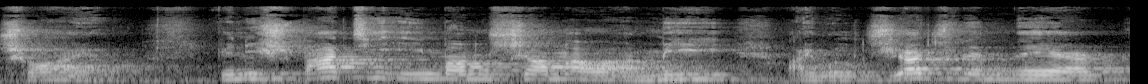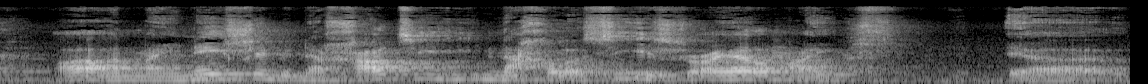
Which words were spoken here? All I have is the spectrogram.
trial. Vinishpati imam sham ami, I will judge them there on my nation. Vinachalti nachalasi Israel, my uh,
